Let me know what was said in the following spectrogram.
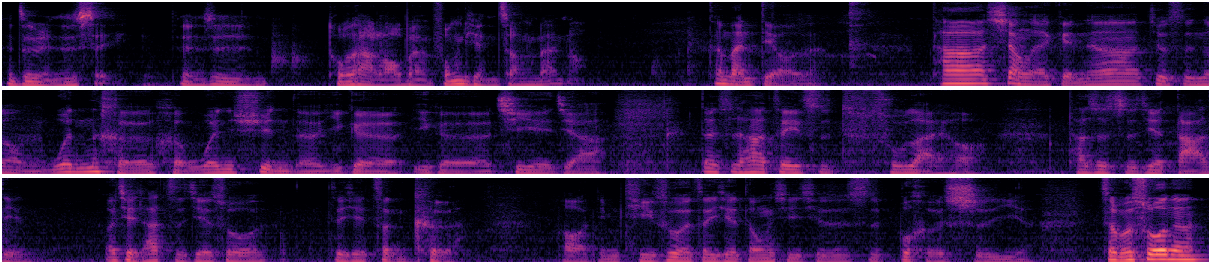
那这个人是谁？这人是 Toyota 老板丰田章男哦，他蛮屌的。他向来给人家就是那种温和、很温驯的一个一个企业家，但是他这一次出来哈、哦，他是直接打脸，而且他直接说这些政客哦，你们提出的这些东西其实是不合时宜的。怎么说呢？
